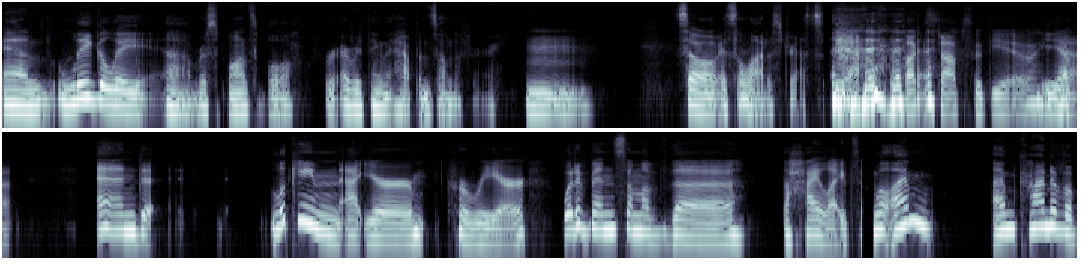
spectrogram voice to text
and legally uh, responsible for everything that happens on the ferry. Mm. So it's a lot of stress. Yeah. the buck stops with you. Yeah. And looking at your career, what have been some of the the highlights? Well, I'm I'm kind of a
